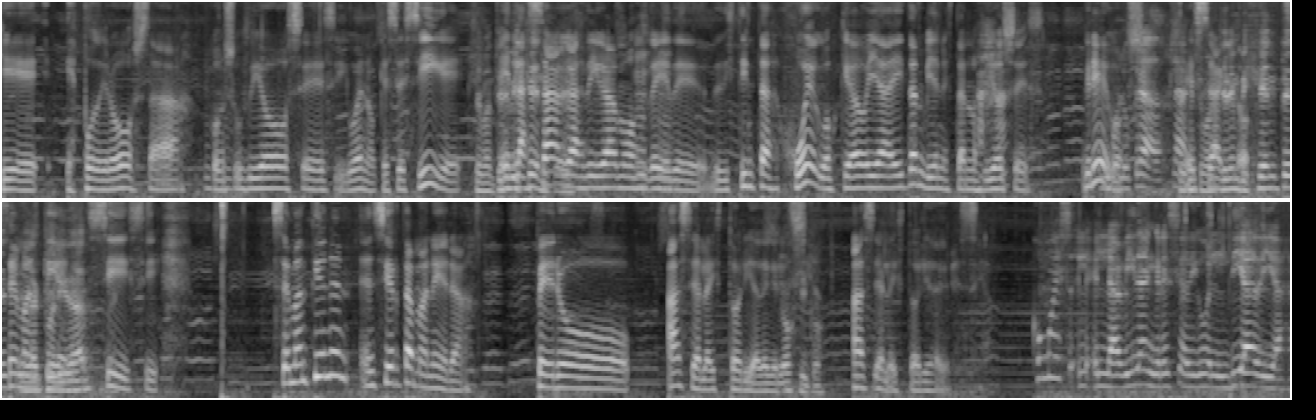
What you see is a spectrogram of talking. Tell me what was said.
que es poderosa con sus dioses y bueno, que se sigue en las sagas, digamos, de, distintos juegos que hoy hay, también están los dioses griegos. claro. Se mantienen vigentes en la actualidad. Sí, sí. Se mantienen en cierta manera, pero hacia la historia de Grecia. Lógico. Hacia la historia de Grecia. ¿Cómo es la vida en Grecia, digo, el día a día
